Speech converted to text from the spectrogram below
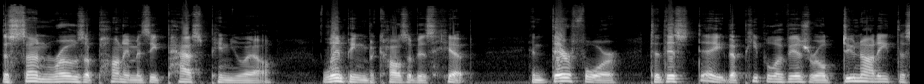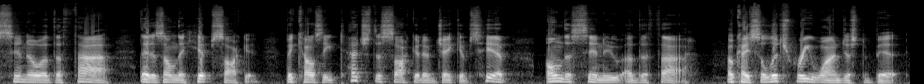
The sun rose upon him as he passed Peniel, limping because of his hip, and therefore To this day, the people of Israel do not eat the sinew of the thigh that is on the hip socket, because he touched the socket of Jacob's hip on the sinew of the thigh. Okay, so let's rewind just a bit.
